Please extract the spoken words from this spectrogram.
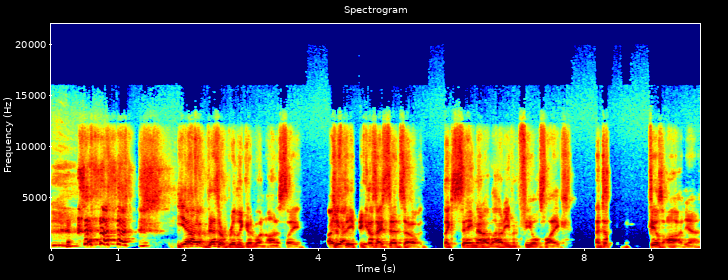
Yeah. That's a, that's a really good one, honestly. Uh, Just yeah. the, because I said so. Like saying that out loud even feels like, that doesn't, feels odd. Yeah.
